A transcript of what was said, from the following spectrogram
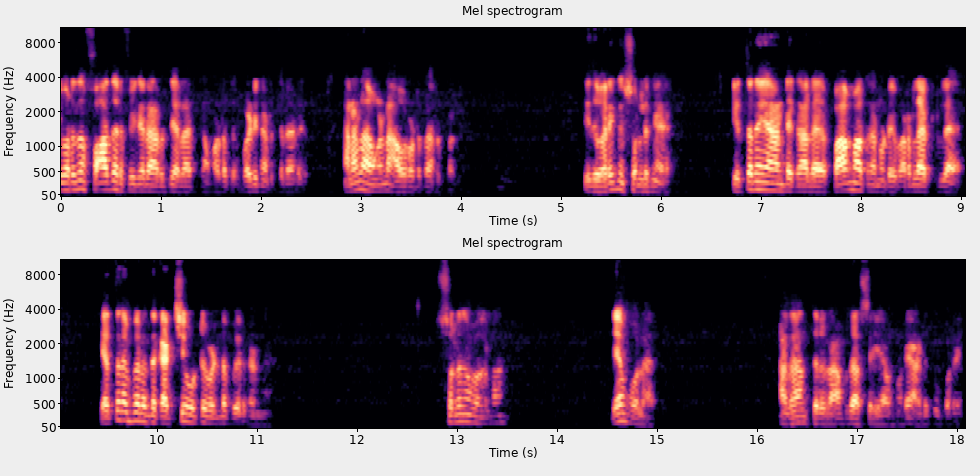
இவர் தான் ஃபாதர் ஃபிகராக இருந்து எல்லாருக்கும் வடத்து வழி நடத்துகிறாரு அதனால் அவங்களாம் அவரோட தான் இருப்பாங்க. இது வரைக்கும் சொல்லுங்கள் இத்தனை ஆண்டு கால பாமகனுடைய வரலாற்றில் எத்தனை பேர் அந்த கட்சியை விட்டு வெளில போயிருக்காங்க? சொல்லுங்க பார்க்கலாம் ஏன் போல? அதான் திரு ராமதாஸ் ஐயா அவங்களுடைய அடுக்குமுறை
